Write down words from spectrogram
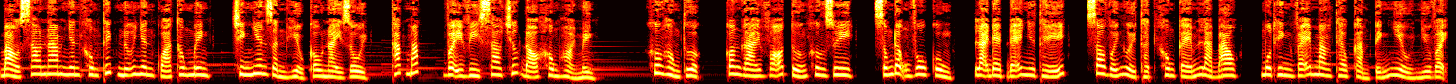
Bảo sao nam nhân không thích nữ nhân quá thông minh, trình nhiên dần hiểu câu này rồi, thắc mắc, vậy vì sao trước đó không hỏi mình. Khương Hồng Thược, con gái võ tướng Khương Duy, sống động vô cùng, lại đẹp đẽ như thế, so với người thật không kém là bao, một hình vẽ mang theo cảm tính nhiều như vậy.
